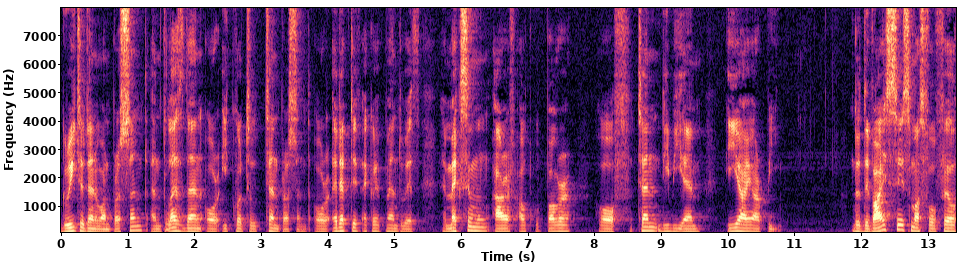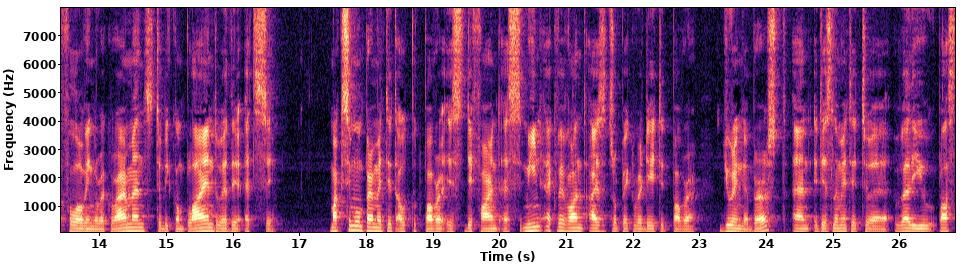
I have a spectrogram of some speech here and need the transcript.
greater than 1% and less than or equal to 10% or adaptive equipment with a maximum RF output power of 10 dBm EIRP. The devices must fulfill following requirements to be compliant with the ETSI. Maximum permitted output power is defined as mean equivalent isotropic radiated power during a burst and it is limited to a value plus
